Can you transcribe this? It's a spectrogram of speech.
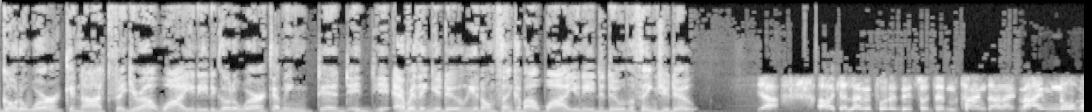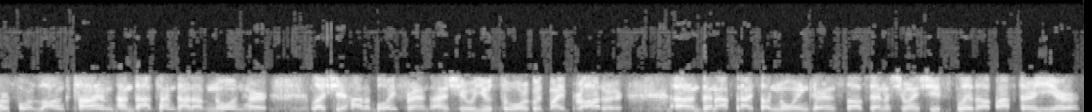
go to work and not figure out why you need to go to work? I mean, it, everything you do, you don't think about why you need to do the things you do? Yeah. Okay, let me put it this way. The time that I, I've known her for a long time, and that time that I've known her, like she had a boyfriend, and she used to work with my brother. And then after I started knowing her and stuff, then she, when she split up after a year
